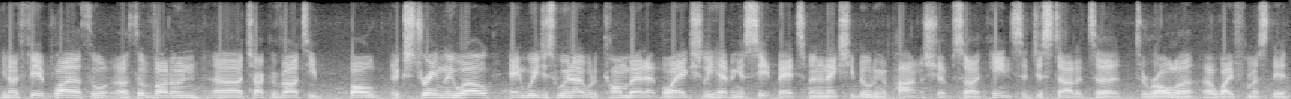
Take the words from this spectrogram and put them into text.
you know, fair play. I thought, I thought Varun uh, Chakravarti bowled extremely well, and we just weren't able to combat it by actually having a set batsman and actually building a partnership. So hence it just started to, to roll away from us there.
